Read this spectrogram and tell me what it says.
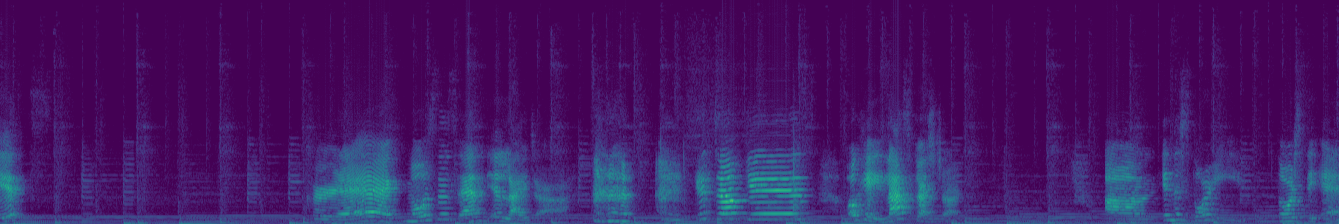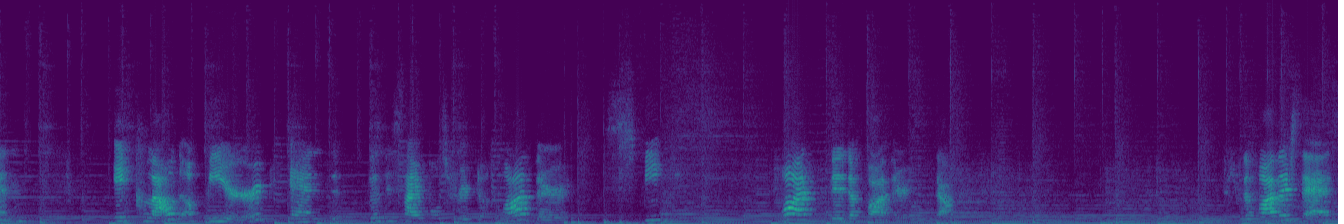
It's correct. Moses and Elijah. Good job, kids. Okay, last question. Um, in the story, towards the end, a cloud appeared and the disciples heard the Father speaking. What did the Father tell them? The Father says,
